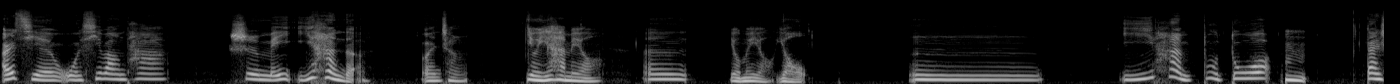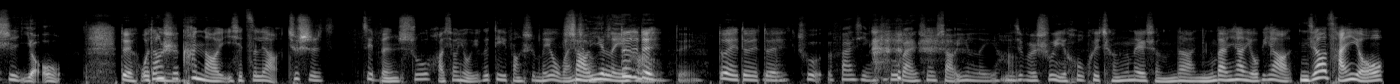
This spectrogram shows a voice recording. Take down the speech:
而且我希望它是没遗憾的完成。有遗憾没有？嗯有没有？有。嗯，遗憾不多，嗯，但是有。对我当时嗯看到一些资料，就是这本书好像有一个地方是没有完成，少印了一行，对对对对对对对。出发行出版社少印了一行你这。本书以后会成那什么的，你明白？你像邮票，你知道残邮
